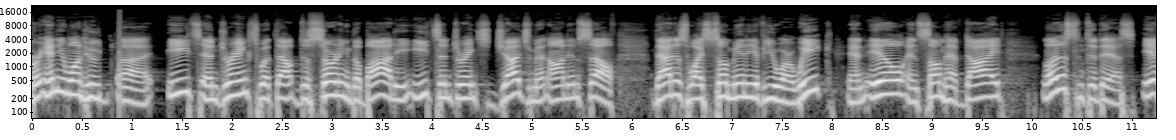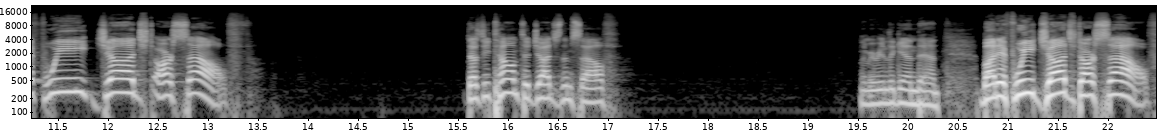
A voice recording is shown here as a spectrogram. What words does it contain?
For anyone who uh, eats and drinks without discerning the body eats and drinks judgment on himself. That is why so many of you are weak and ill, and some have died. Listen to this. If we judged ourselves, does he tell them to judge themselves? Let me read it again then. But if we judged ourselves,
